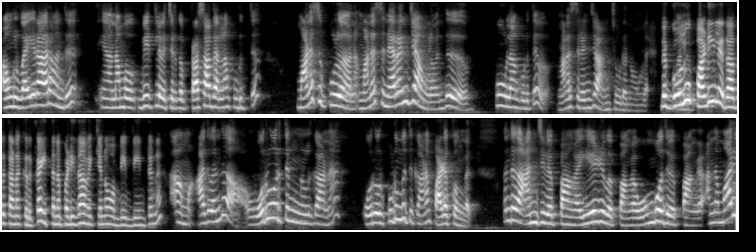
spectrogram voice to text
அவங்களுக்கு வயிறார வந்து நம்ம வீட்டுல வச்சிருக்க பிரசாதம் எல்லாம் கொடுத்து மனசு மனசு நிறைஞ்சு அவங்கள வந்து பூவெல்லாம் கொடுத்து மனசு நிறைஞ்சு அனுப்பிச்சு விடணும் அவங்கள. இந்த கொலு படியில ஏதாவது கணக்கு இருக்கா? இத்தனை படி தான் வைக்கணும் அப்படி இப்படின்ட்டுன்னு? ஆமா. அது வந்து ஒரு ஒருத்தங்களுக்கான ஒரு ஒரு குடும்பத்துக்கான பழக்கங்கள். வந்து அஞ்சு வைப்பாங்க ஏழு வைப்பாங்க ஒன்பது வைப்பாங்க. அந்த மாதிரி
